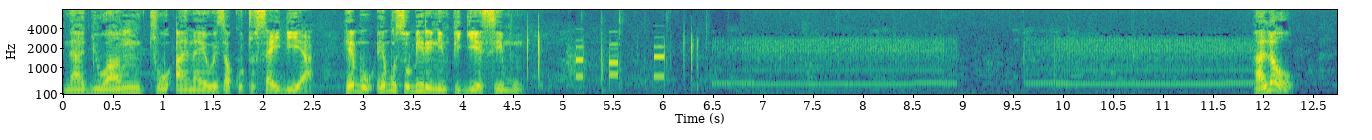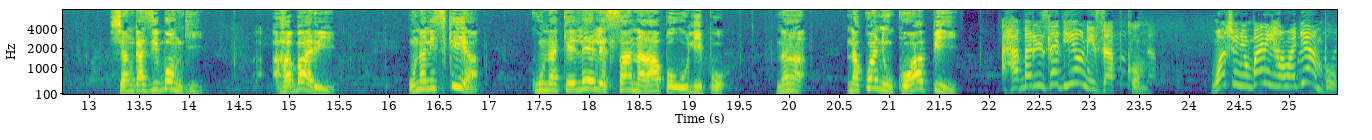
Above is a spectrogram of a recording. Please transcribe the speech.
najua mtu anayeweza kutusaidia. Hebu hebu subiri nimpigie simu. Halo, shangazi Bongi, habari? Unanisikia? Kuna kelele sana hapo ulipo, na na kwani uko wapi? Habari za jioni Zapcom. Watu nyumbani hawajambo?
